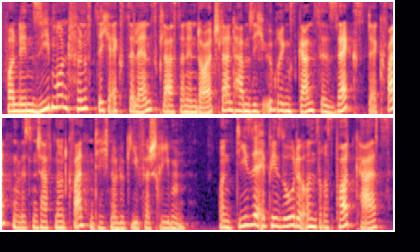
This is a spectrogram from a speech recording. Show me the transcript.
Von den 57 Exzellenzclustern in Deutschland haben sich übrigens ganze sechs der Quantenwissenschaften und Quantentechnologie verschrieben. Und diese Episode unseres Podcasts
